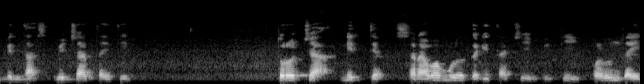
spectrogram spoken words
बिंदास्त विचारता येतील. रोजच्या नित्य सरावामुळे गणिताची भीती पळून जाईल.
